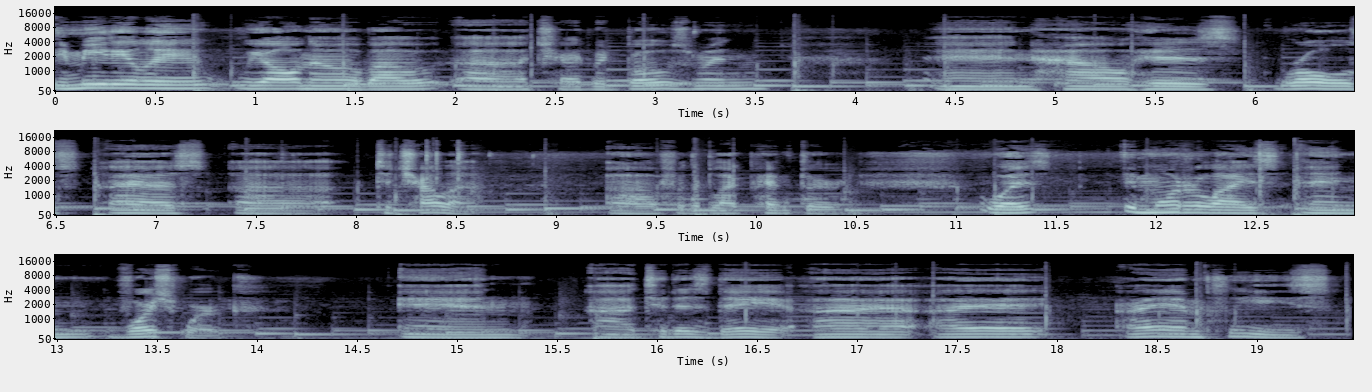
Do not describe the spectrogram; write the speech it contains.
immediately, we all know about uh, Chadwick Boseman and how his roles as uh, T'Challa uh, for the Black Panther was immortalized in voice work, and uh, to this day, I I I am pleased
